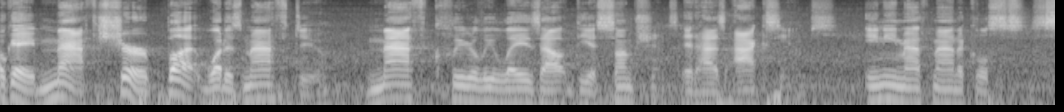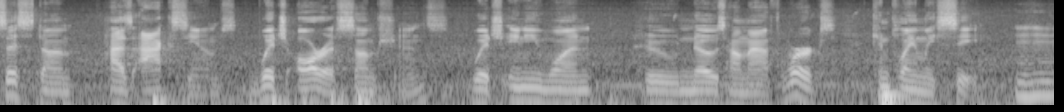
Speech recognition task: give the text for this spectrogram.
okay math sure but what does math do? Math clearly lays out the assumptions. It has axioms. Any mathematical s- system has axioms which are assumptions which anyone who knows how math works can plainly see. Mm-hmm.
